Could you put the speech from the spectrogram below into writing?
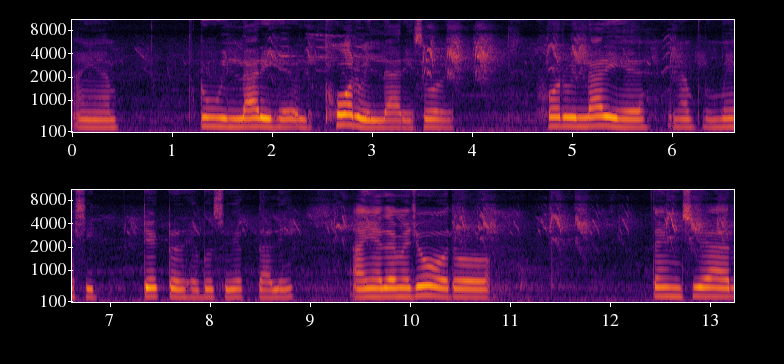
અહીંયા ટુ વ્હીલ લારી છે four wheel lorry sorry four wheel lorry છે અને આપણું મેસી ટ્રેક્ટર છે બસો એકતાલીસ. અહીંયા તમે જુઓ તો ત્રણ, ચાર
